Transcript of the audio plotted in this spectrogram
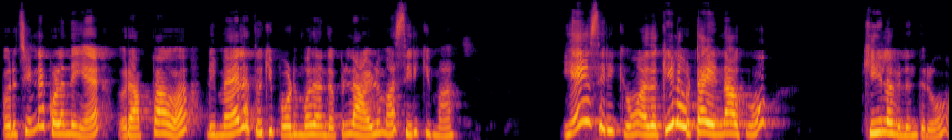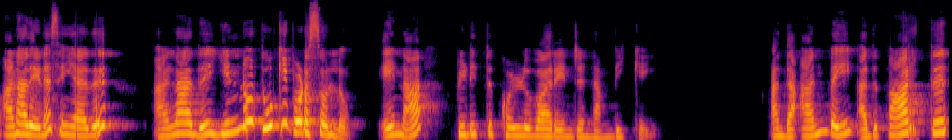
ஒரு சின்ன குழந்தைய ஒரு அப்பாவை இப்படி மேலே தூக்கி போடும்போது அந்த பிள்ளை அழுமா சிரிக்குமா? ஏன் சிரிக்கும்? அதை கீழே விட்டா என்ன ஆகும் கீழே விழுந்துரும். ஆனால் அதை என்ன செய்யாது? அழாது இன்னும் தூக்கி போட சொல்லும். ஏன்னா பிடித்து கொள்ளுவார் என்ற நம்பிக்கை. அந்த அன்பை அது பார்த்து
